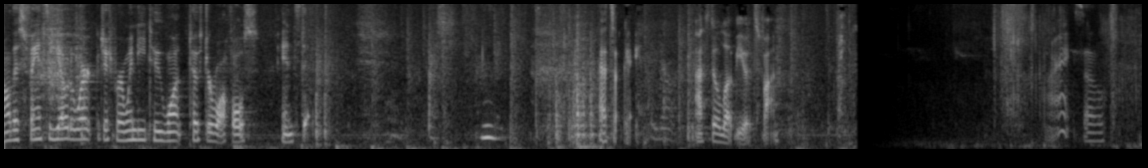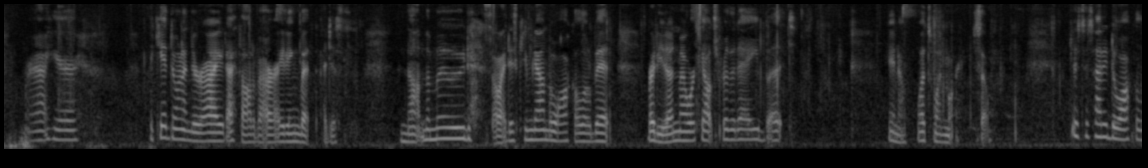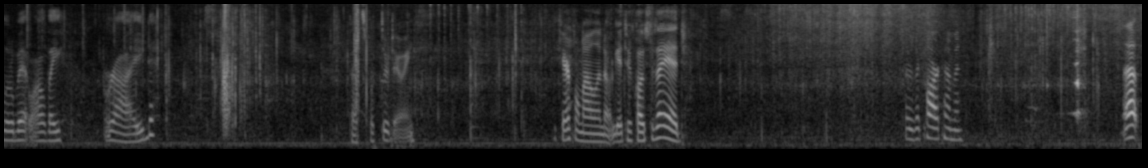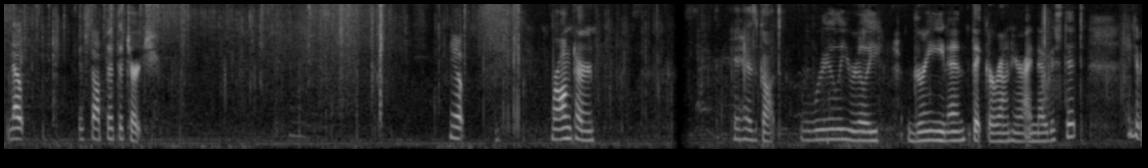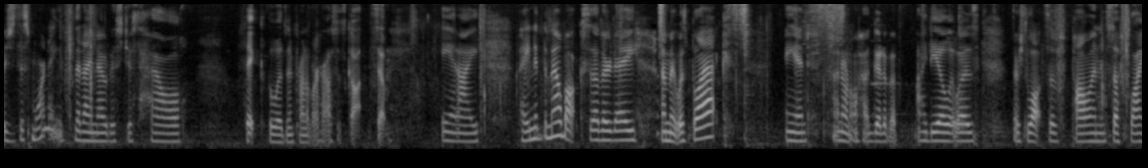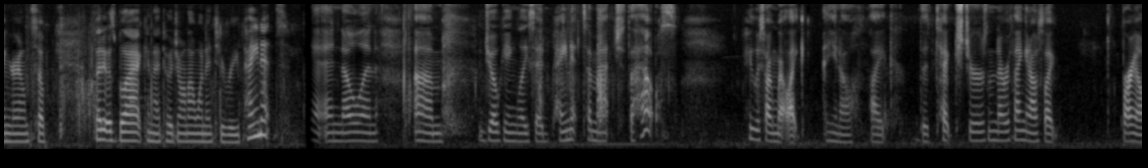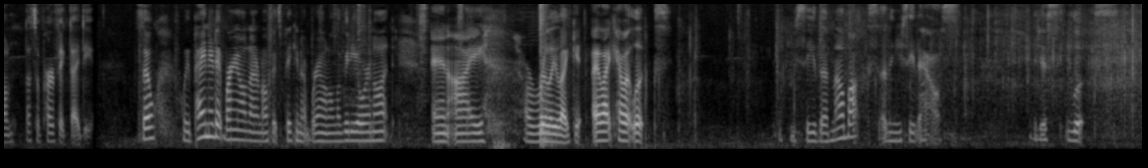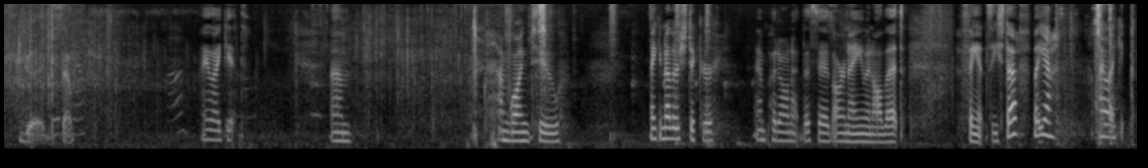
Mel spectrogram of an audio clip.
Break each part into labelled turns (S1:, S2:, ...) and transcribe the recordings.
S1: all this fancy Yoda work just for Wendy to want toaster waffles instead. That's okay. I still love you. It's fine. Alright, so we're out here. The kid wanted to ride. I thought about riding, but I just not in the mood. So I just came down to walk a little bit. Already done my workouts for the day, but you know, what's one more? So just decided to walk a little bit while they ride. That's what they're doing. Be careful, Nolan. Don't get too close to the edge. There's a car coming. Oh, nope. It stopped at the church. Yep. Wrong turn. It has got really, really green and thick around here. I noticed it. I think it was this morning that I noticed just how thick the woods in front of our house has got. So, and I painted the mailbox the other day. Um, it was black and I don't know how good of a ideal it was. There's lots of pollen and stuff flying around. So, but it was black and I told John I wanted to repaint it. And Nolan um, jokingly said, paint it to match the house. He was talking about like, you know, like the textures and everything. And I was like, brown, that's a perfect idea. So we painted it brown. I don't know if it's picking up brown on the video or not. And I, I really like it. I like how it looks. You see the mailbox and then you see the house. It just looks good. So I like it. Um, I'm going to make another sticker and put on it that says our name and all that fancy stuff. But yeah, I like it.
